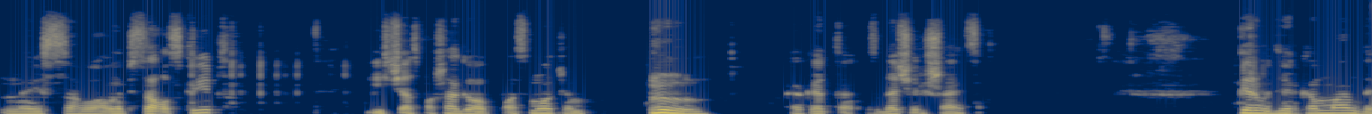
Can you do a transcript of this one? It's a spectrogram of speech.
нарисовал, написал скрипт. И сейчас пошагово посмотрим, как эта задача решается. Первые две команды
